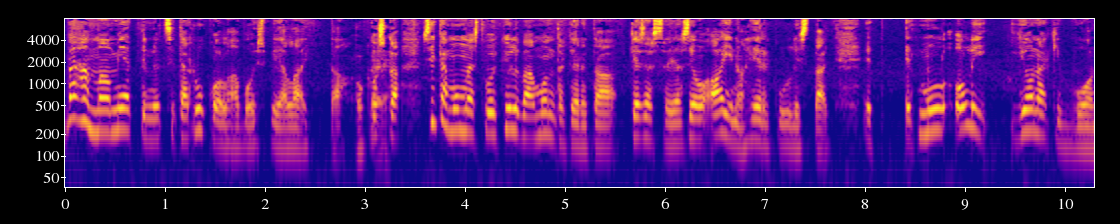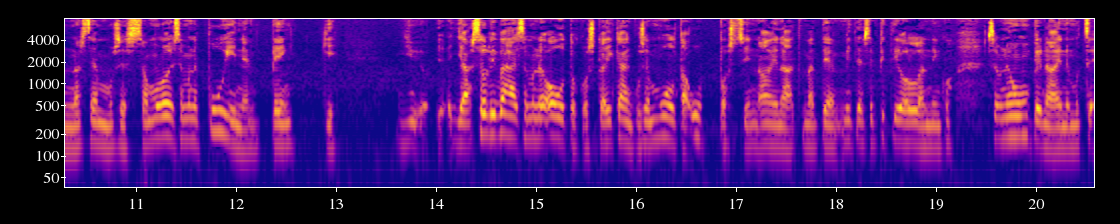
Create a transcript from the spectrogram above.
vähän mä oon miettinyt, että sitä rukolaa voisi vielä laittaa, okay. koska sitä mun mielestä voi kylvää monta kertaa kesässä ja se on aina herkullista. Että et, et mulla oli jonakin vuonna semmosessa, mulla oli semmoinen puinen penkki ja se oli vähän semmoinen outo, koska ikään kuin se multa upposi siinä aina, että mä en tiedä, miten se piti olla niin kuin semmoinen umpinainen, mutta se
